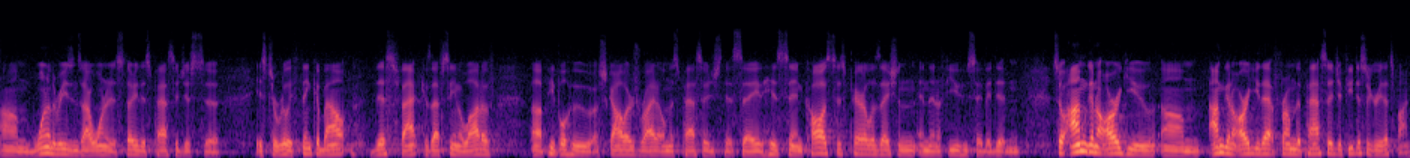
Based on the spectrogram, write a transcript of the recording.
Um, one of the reasons I wanted to study this passage is to, is to really think about this fact because I've seen a lot of uh, people who are scholars write on this passage that say his sin caused his paralyzation, and then a few who say they didn't. So I'm going to argue. Um, I'm going to argue that from the passage. If you disagree, that's fine.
